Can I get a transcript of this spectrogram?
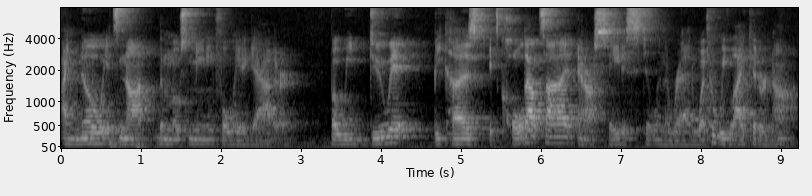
I know it's not the most meaningful way to gather, but we do it because it's cold outside and our state is still in the red, whether we like it or not.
